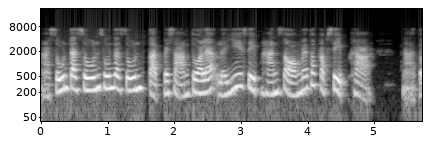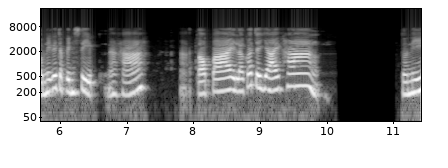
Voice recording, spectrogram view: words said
อ่าศูนย์ตัดศูนย์ศูนย์ตัดศูนย์ตัดไป 3 ตัวแล้วเหลือ 20 หาร 2 ได้เท่ากับ 10 ค่ะะตรงนี้ก็จะเป็น 10 นะคะอ่าต่อไปเราก็จะย้ายข้าง ตัวนี้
